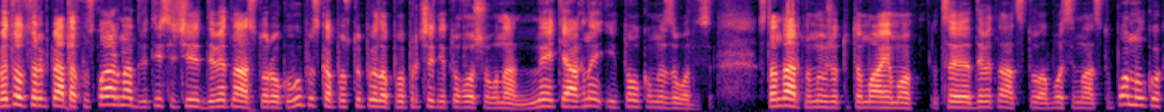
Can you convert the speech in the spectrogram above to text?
545-та Хускварна 2019 року випуска поступила по причині того, що вона не тягне і толком не заводиться. Стандартно ми вже тут маємо це 19 або 17 помилку,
